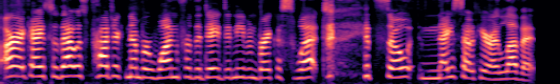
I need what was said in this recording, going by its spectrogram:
All right, guys, so that was project number one for the day. Didn't even break a sweat. It's so nice out here. I love it.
